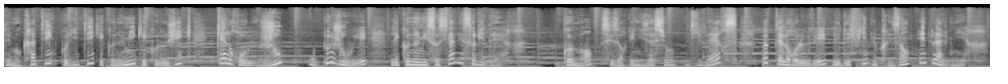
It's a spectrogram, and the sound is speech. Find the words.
démocratique, politique, économique, écologique, quel rôle joue ou peut jouer l'économie sociale et solidaire? Comment ces organisations diverses peuvent-elles relever les défis du présent et de l'avenir?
